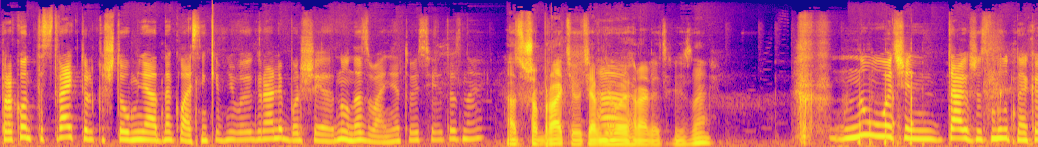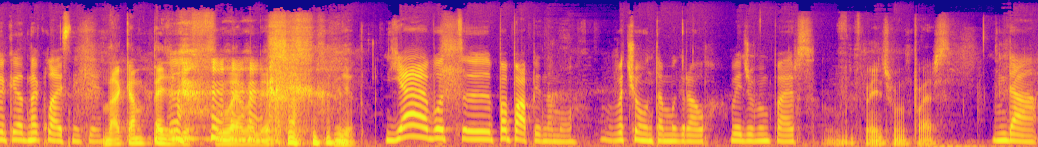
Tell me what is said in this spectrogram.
Про Counter-Strike только что у меня одноклассники в него играли, больше, я- ну, название, то есть я это знаю. А что братья у тебя в него А. играли, ты не знаешь? Ну, очень так же смутно, как и одноклассники. На competitive левеле. Нет. Я вот э, по папиному. Во чем он там играл? В Age of Empires. В Age of Empires. Да.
